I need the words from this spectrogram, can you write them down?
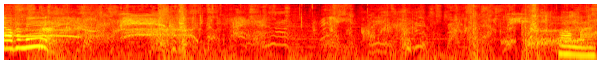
Off of me! Oh my.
